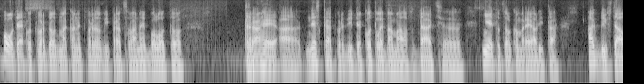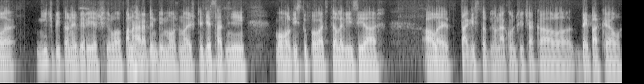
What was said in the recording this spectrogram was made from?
bolo to ako tvrdo odmakané, tvrdo vypracované, bolo to drahé a dneska tvrdiť, že Kotleba mal vzdať, e, nie je to celkom realita. Ak by vzdal, nič by to nevyriešilo. Pán Harabin by možno ešte 10 dní mohol vystupovať v televíziách, ale takisto by ho na konci čakal debakel,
